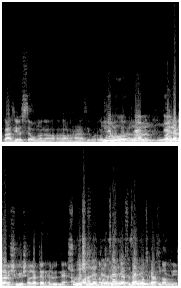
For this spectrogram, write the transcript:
kvázi összeomlana a házi orvos. Nem, ó, nem, nem. Vagy legalábbis súlyosan leterhelődne. Súlyosan leterhelődne. Az, elején, ezt, ezt megkockáztatni,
